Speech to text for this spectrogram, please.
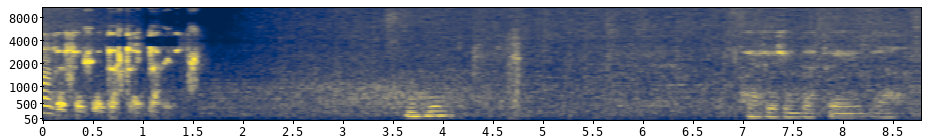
Más de 630 días. Uh -huh. 630.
